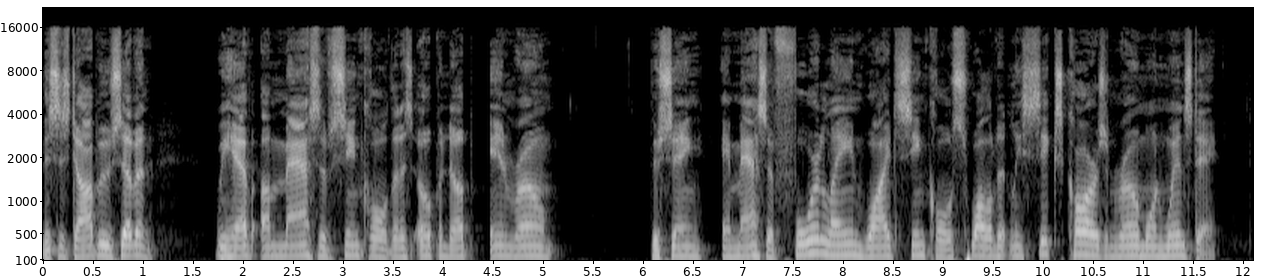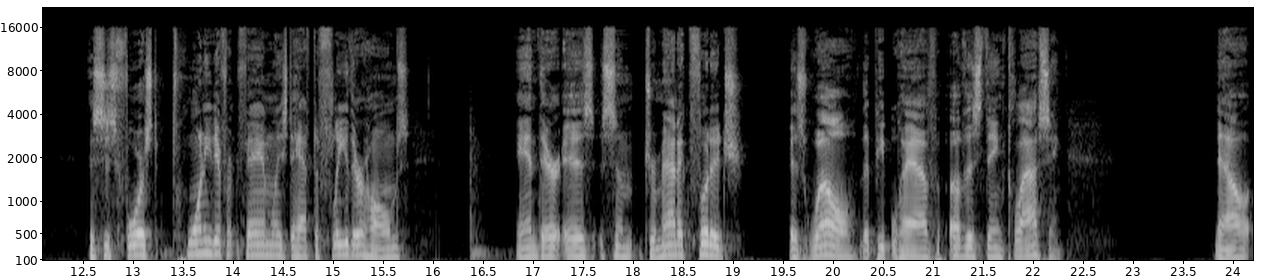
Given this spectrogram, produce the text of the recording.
This is Dabu 7. We have a massive sinkhole that has opened up in Rome. They're saying a massive four lane wide sinkhole swallowed at least six cars in Rome on Wednesday. This has forced 20 different families to have to flee their homes. And there is some dramatic footage as well that people have of this thing collapsing. Now,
